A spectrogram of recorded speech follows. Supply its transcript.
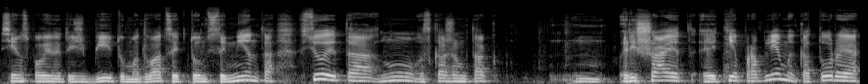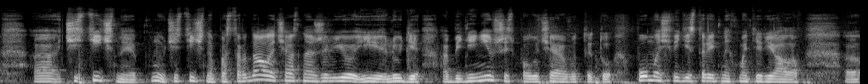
7,5 тысяч битума, 20 тонн цемента. Все это, ну, скажем так, решает э, те проблемы, которые э, частичные, ну, частично пострадало частное жилье, и люди, объединившись, получая вот эту помощь в виде строительных материалов, э,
